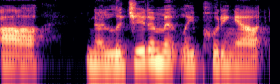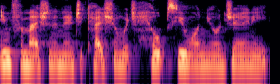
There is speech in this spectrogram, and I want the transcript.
are you know legitimately putting out information and education which helps you on your journey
